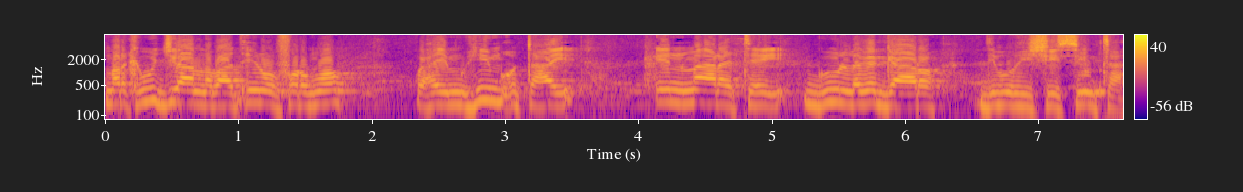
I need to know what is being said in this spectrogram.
Marka wejigan labaad inuu furmo waxay muhiim u tahay in maaragtay guul laga gaaro dib u heshiisiinta.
